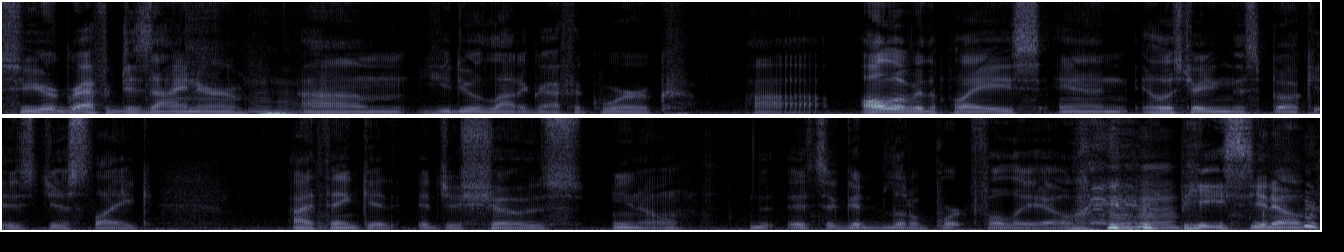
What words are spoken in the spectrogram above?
so you're a graphic designer. Mm-hmm. Um, you do a lot of graphic work uh, all over the place, and illustrating this book is just like, I think it, it just shows, you know, it's a good little portfolio Mm-hmm. piece, you know.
